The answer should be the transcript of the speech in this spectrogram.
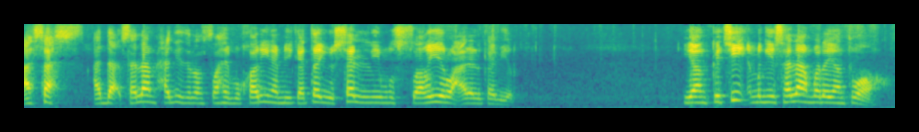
asas ada salam hadis dalam sahih bukhari nabi kata yusallimu as-saghiru 'ala al-kabir yang kecil bagi salam pada yang tua.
